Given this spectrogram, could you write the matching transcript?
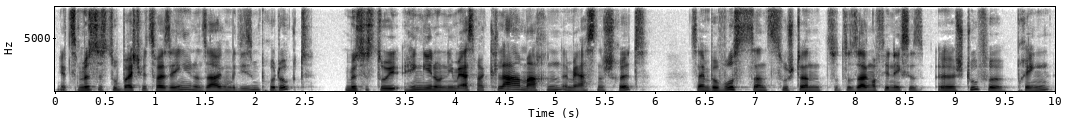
Jetzt müsstest du beispielsweise hingehen und sagen, mit diesem Produkt müsstest du hingehen und ihm erstmal klar machen, im ersten Schritt, seinen Bewusstseinszustand sozusagen auf die nächste äh, Stufe bringen,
